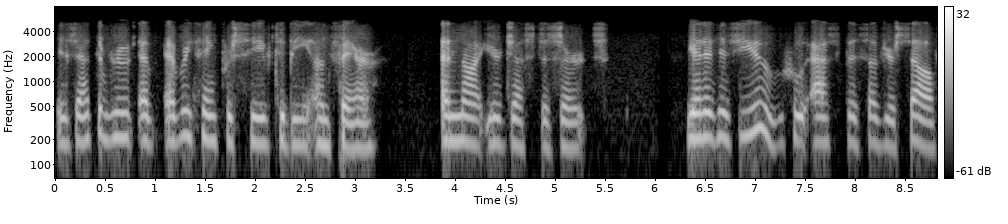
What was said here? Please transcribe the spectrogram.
is at the root of everything perceived to be unfair and not your just deserts. Yet it is you who ask this of yourself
